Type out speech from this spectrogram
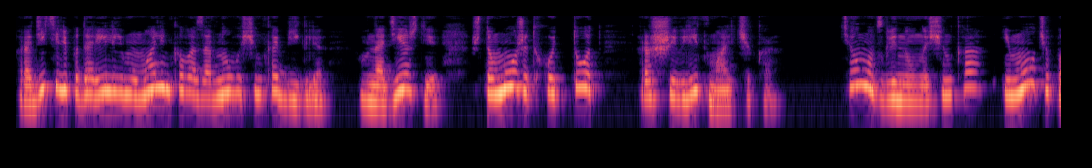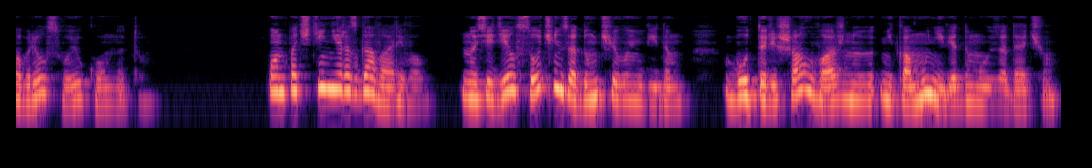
Родители подарили ему маленького озорного щенка Бигля в надежде, что, может, хоть тот расшевелит мальчика. Тёма взглянул на щенка и молча побрел в свою комнату. Он почти не разговаривал, но сидел с очень задумчивым видом, будто решал важную, никому неведомую задачу.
